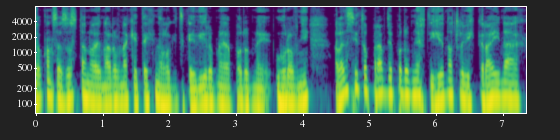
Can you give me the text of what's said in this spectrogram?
dokonca zostanú aj na rovnakej technologickej, výrobnej a podobnej úrovni, len si to pravdepodobne v tých jednotlivých krajinách e,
